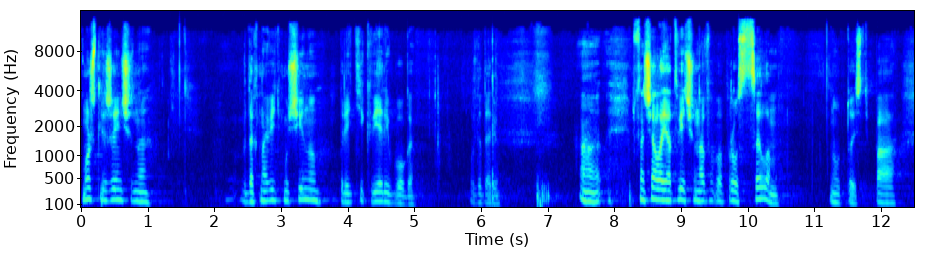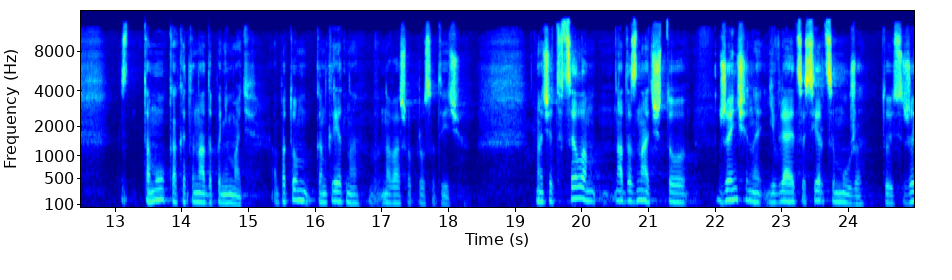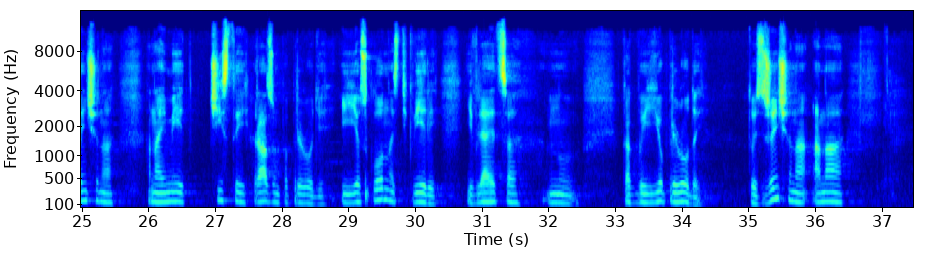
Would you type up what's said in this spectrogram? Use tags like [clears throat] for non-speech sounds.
Может ли женщина вдохновить мужчину прийти к вере в Бога? Благодарю. А, Сначала я отвечу на вопрос в целом, ну, то есть по тому, как это надо понимать, а потом конкретно на ваш вопрос отвечу. Значит, в целом надо знать, что женщина является сердцем мужа. То есть женщина, она имеет чистый разум по природе, и ее склонность к вере является, ну, как бы ее природой. То есть женщина, она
